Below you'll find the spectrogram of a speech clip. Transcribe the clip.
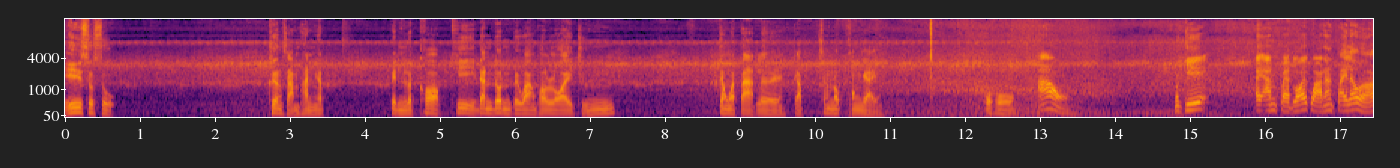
อีซูซุเครื่องสามพันครับ เป็นรถคอกที่ดันด้นไปวางพอลอยถึงจังหวัดตราดเลยกับช่างนบคลองใหญ่ โอ้โห อ้าว เมื่อกี้ ออันแปดร้อยกว่านั้นไปแล้วเหรอ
